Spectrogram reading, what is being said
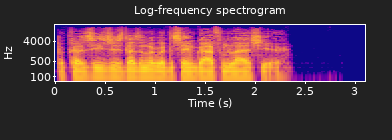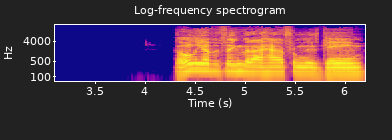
because he just doesn't look like the same guy from last year. The only other thing that I have from this game,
